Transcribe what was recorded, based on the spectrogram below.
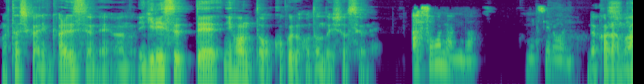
まあ、確かに、あれですよね。あの、イギリスって日本と国土ほとんど一緒ですよね。あ、そうなんだ。面白い。だからまあ。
